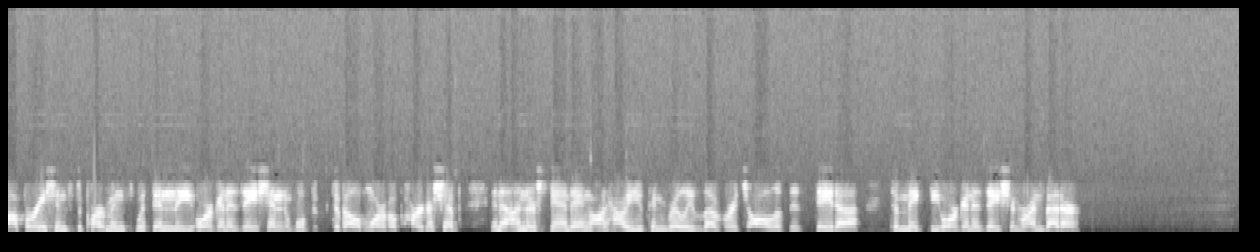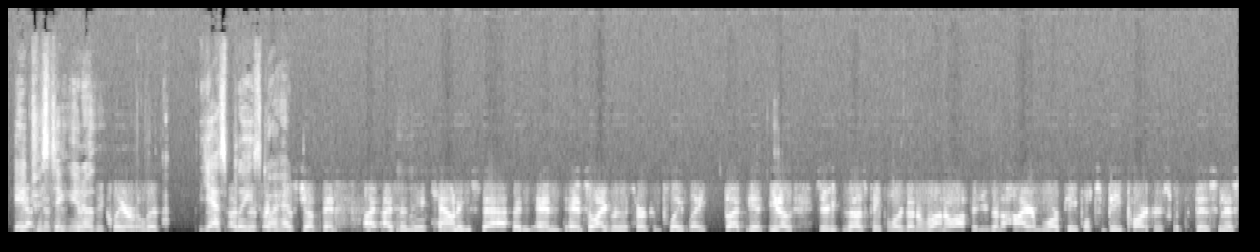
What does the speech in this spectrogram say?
operations departments within the organization will d- develop more of a partnership and an understanding on how you can really leverage all of this data to make the organization run better. Interesting. Yeah, just, you just know, to be clear, Liz, Yes, please go ahead. Just jump in. I, I said mm-hmm. the accounting staff, and, and and so I agree with her completely. But it, you know, those people are going to run off, and you're going to hire more people to be partners with the business.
